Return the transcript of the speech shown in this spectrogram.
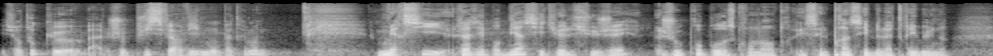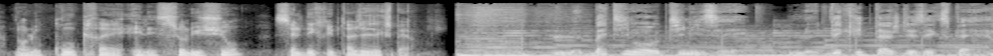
et surtout que bah, je puisse faire vivre mon patrimoine. Merci. Ça, c'est pour bien situer le sujet. Je vous propose qu'on entre, et c'est le principe de la tribune, dans le concret et les solutions, c'est le décryptage des experts. Le bâtiment optimisé, le décryptage des experts.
